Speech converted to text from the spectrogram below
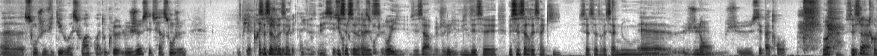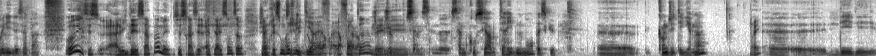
euh, son jeu vidéo à soi, quoi. Donc le, le jeu, c'est de faire son jeu. Et puis après, ça s'adresse à qui Mais c'est ça s'adresse. Oui, c'est ça. L'idée, c'est. Mais ça s'adresse à qui? Ça s'adresse à nous euh, je, Non. Je sais pas trop. Ouais, c'est ça. J'ai trouvé l'idée sympa. Oui, c'est ah, l'idée est sympa, mais ce serait intéressant de savoir. J'ai l'impression que c'est plutôt enfantin, mais, Ça, me, ça, me, concerne terriblement parce que euh, quand j'étais gamin, euh, les,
